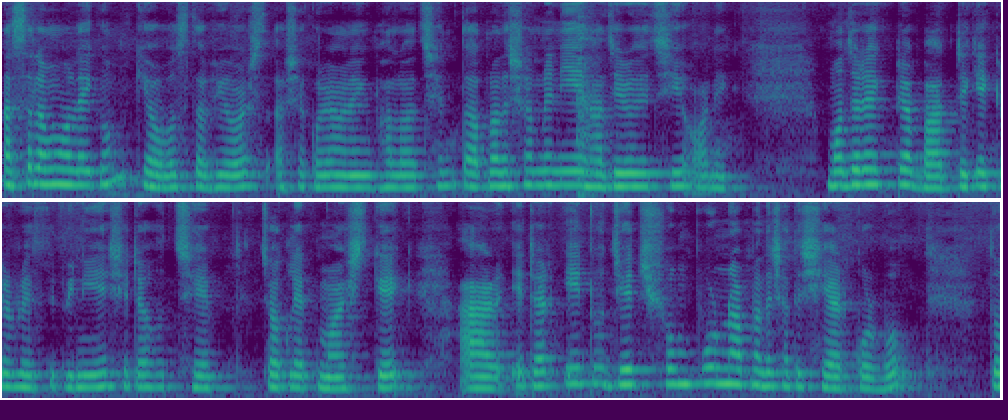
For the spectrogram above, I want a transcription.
আসসালামু আলাইকুম। কী অবস্থা, ভিউয়ার্স? আশা করি অনেক ভালো আছেন। তো আপনাদের সামনে নিয়ে হাজির হয়েছি অনেক মজার একটা বার্থডে কেকের রেসিপি নিয়ে, সেটা হচ্ছে চকলেট ময়েস্ট কেক আর এটার এ টু জেড সম্পূর্ণ আপনাদের সাথে শেয়ার করব। তো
